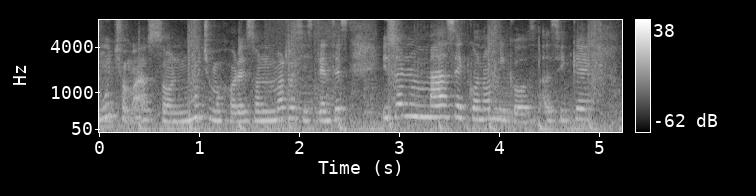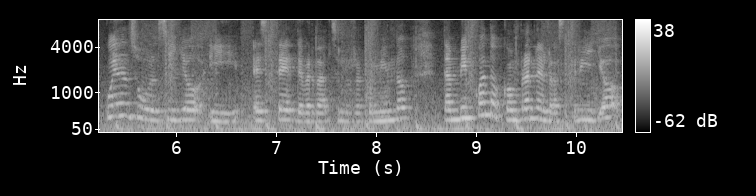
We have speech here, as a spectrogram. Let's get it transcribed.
mucho más, son mucho mejores, son más resistentes y son más económicos. Así que cuiden su bolsillo y este de verdad se los recomiendo. También cuando compran el rastrillo,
